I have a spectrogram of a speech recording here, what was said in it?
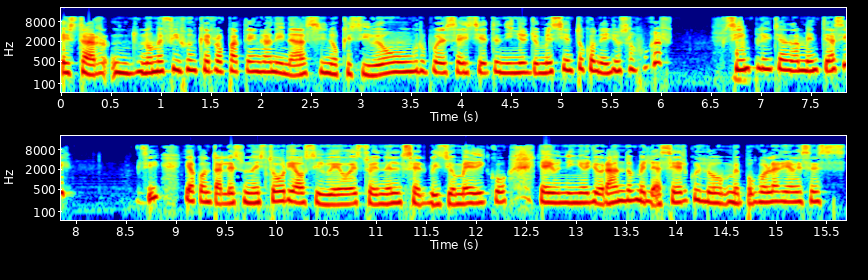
estar, no me fijo en qué ropa tengan ni nada, sino que si veo un grupo de seis, siete niños, yo me siento con ellos a jugar. Simple y llanamente así. ¿Sí? Y a contarles una historia, o si veo esto en el servicio médico y hay un niño llorando, me le acerco y lo, me pongo a hablar y a veces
